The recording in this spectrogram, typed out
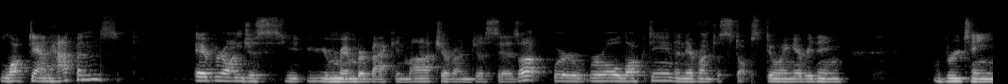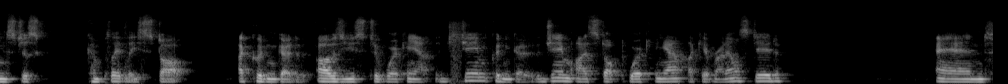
lockdown happens. Everyone just, you, you remember back in March, everyone just says, oh, we're, we're all locked in and everyone just stops doing everything. Routines just completely stop. I couldn't go to, I was used to working out the gym, couldn't go to the gym. I stopped working out like everyone else did. And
